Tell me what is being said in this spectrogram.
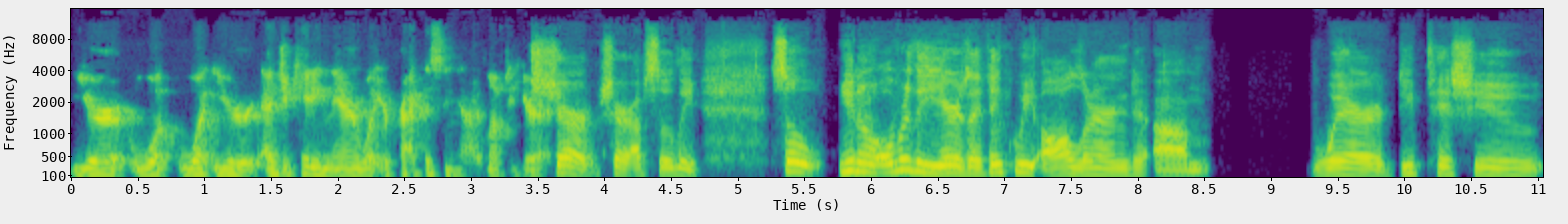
your what what you're educating there and what you're practicing there. I'd love to hear it. Sure, sure, absolutely. So you know, over the years, I think we all learned um, where deep tissue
